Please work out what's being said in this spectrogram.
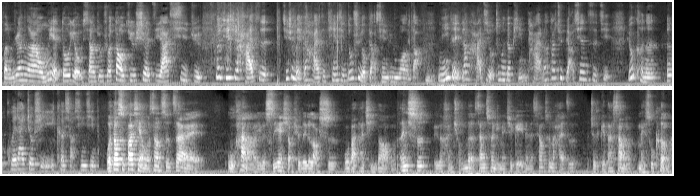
缝纫啊，我们也都有像就是说道具设计啊、戏剧。因为其实孩子，其实每个孩子天性都是有表现欲望的。嗯。你得让孩子有这么个平台，让他去表现自己，有可能嗯回来就是一颗小星星。我倒是发现，我上次在。武汉啊，一个实验小学的一个老师，我把他请到我们恩施一个很穷的山村里面去，给那个乡村的孩子，就是给他上美术课嘛。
